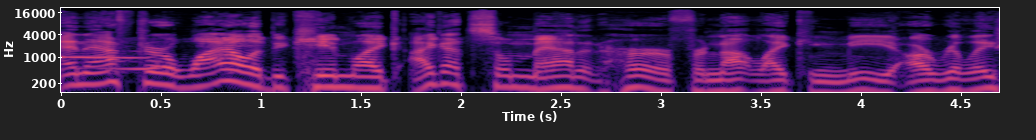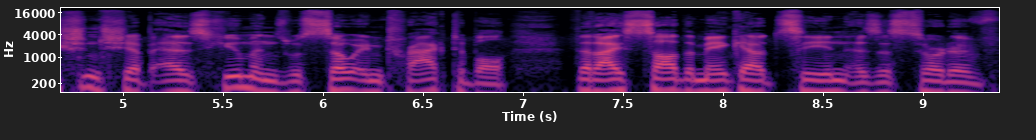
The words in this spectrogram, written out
and after a while it became like I got so mad at her for not liking me. Our relationship as humans was so intractable that I saw the makeout scene as a sort of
